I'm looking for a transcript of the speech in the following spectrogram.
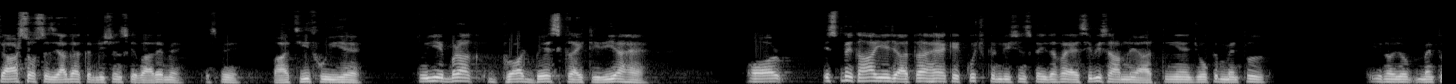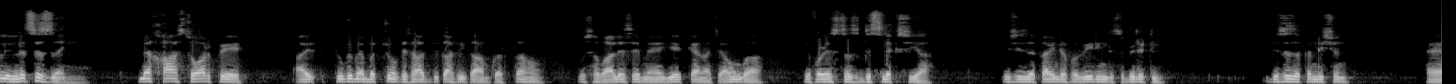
چار سو سے زیادہ کنڈیشنز کے بارے میں اس میں بات چیت ہوئی ہے۔ تو یہ بڑا براڈ بیس کرائٹیریا ہے۔ اور اس میں کہا یہ جاتا ہے کہ کچھ کنڈیشنز کئی دفعہ ایسی بھی سامنے آتی ہیں جو کہ مینٹل یو نو جو مینٹل النیسز نہیں ہیں۔ میں خاص طور پہ کیونکہ میں بچوں کے ساتھ بھی کافی کام کرتا ہوں، اس حوالے سے میں یہ کہنا چاہوں گا کہ for instance dyslexia which is a kind of a reading disability this is a condition ہے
